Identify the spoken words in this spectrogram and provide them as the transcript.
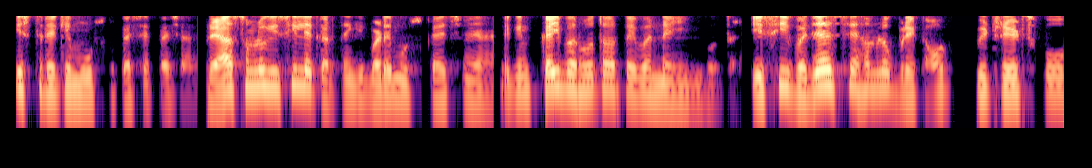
इस तरह के मूव्स को कैसे पहचान? प्रयास हम लोग इसीलिए करते हैं कि बड़े मूव्स कैच में आए लेकिन कई बार होता है और कई बार नहीं भी होता इसी वजह से हम लोग ब्रेकआउट भी ट्रेड्स को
